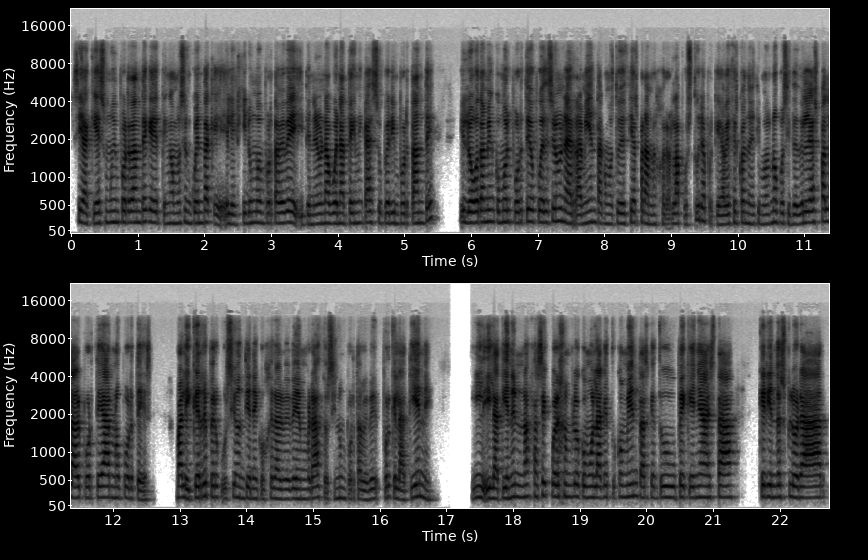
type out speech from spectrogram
Sí, aquí es muy importante que tengamos en cuenta que elegir un buen portabebé y tener una buena técnica es súper importante. Y luego también como el porteo puede ser una herramienta, como tú decías, para mejorar la postura, porque a veces cuando decimos, no, pues si te duele la espalda al portear, no portes. Vale, ¿y qué repercusión tiene coger al bebé en brazos sin un portabebé? Porque la tiene. Y, la tiene en una fase, por ejemplo, como la que tú comentas, que tu pequeña está queriendo explorar,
